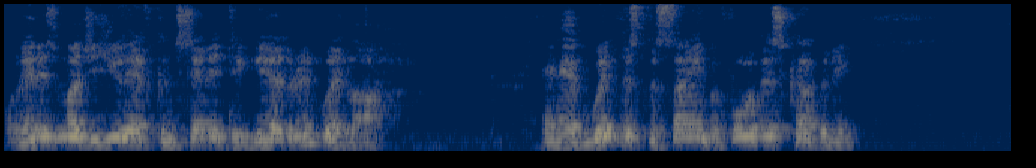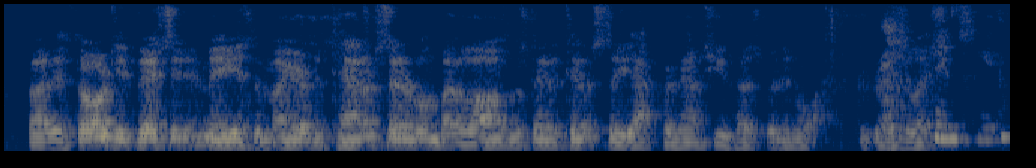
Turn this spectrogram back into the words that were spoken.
Well, inasmuch as you have consented together in wedlock and have witnessed the same before this company, by the authority vested in me as the mayor of the town of Centerville and by the laws of the state of Tennessee, I pronounce you husband and wife. Congratulations. Thank you.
